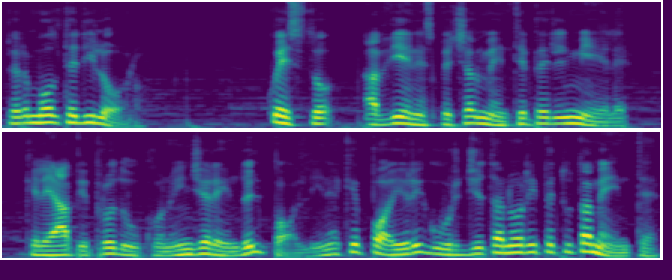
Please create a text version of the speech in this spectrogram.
per molte di loro. Questo avviene specialmente per il miele, che le api producono ingerendo il polline che poi rigurgitano ripetutamente.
